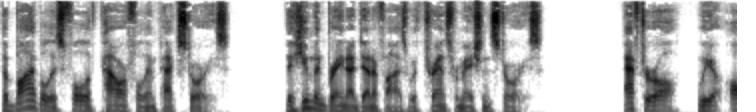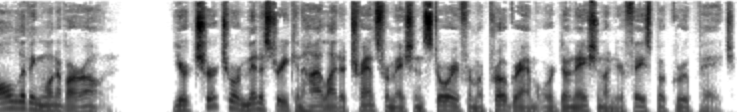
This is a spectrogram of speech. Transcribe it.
The Bible is full of powerful impact stories. The human brain identifies with transformation stories. After all, we are all living one of our own. Your church or ministry can highlight a transformation story from a program or donation on your Facebook group page.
